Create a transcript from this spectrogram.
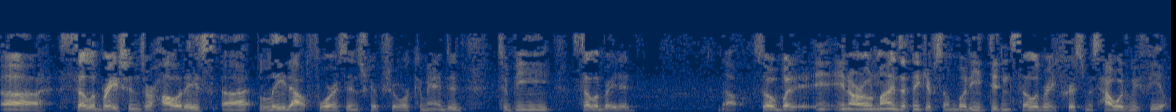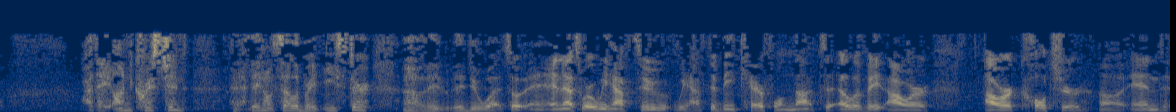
uh, celebrations or holidays laid out for us in Scripture or commanded to be celebrated? No. So, but in, in our own minds, I think if somebody didn't celebrate Christmas, how would we feel? Are they unchristian? They don't celebrate Easter. Oh, they they do what? So, and, and that's where we have to we have to be careful not to elevate our our culture uh, and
